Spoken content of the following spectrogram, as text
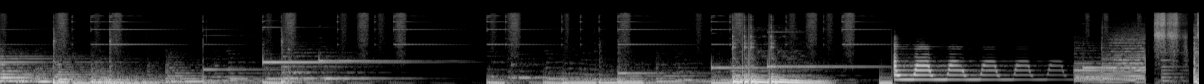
La la la la la la.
